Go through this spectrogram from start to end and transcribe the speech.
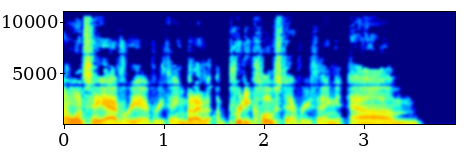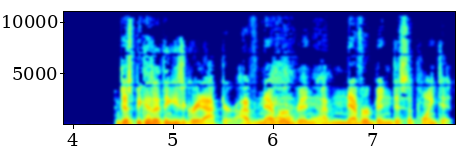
I won't say every everything, but I'm pretty close to everything. Um, just because I think he's a great actor. I've never Yeah, been yeah. I've never been disappointed.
